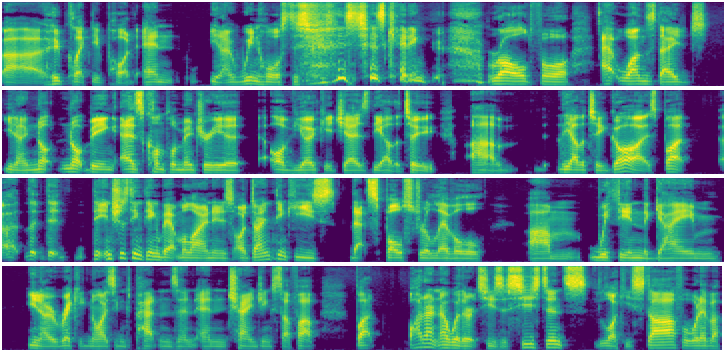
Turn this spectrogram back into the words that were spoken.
uh, Hoop Collective pod, and you know, Windhorst is, is just getting rolled for at one stage, you know, not not being as complimentary uh, of Jokic as the other two, um, the other two guys. But uh, the, the the interesting thing about Malone is I don't think he's that Spoelstra level um, within the game, you know, recognizing patterns and and changing stuff up. But I don't know whether it's his assistants, like his staff or whatever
